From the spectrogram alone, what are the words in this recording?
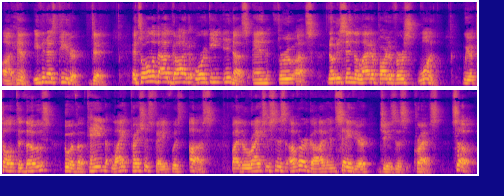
uh, Him, even as Peter did. It's all about God working in us and through us. Notice in the latter part of verse 1, we are told to those who have obtained like precious faith with us by the righteousness of our God and Savior, Jesus Christ. So,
